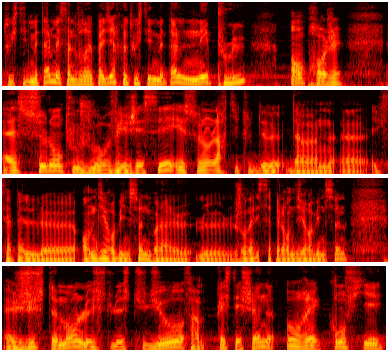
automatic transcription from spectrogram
Twisted Metal, mais ça ne voudrait pas dire que Twisted Metal n'est plus en projet. Euh, selon toujours VGC et selon l'article d'un euh, qui s'appelle euh, Andy Robinson, voilà, le, journaliste s'appelle Andy Robinson, justement le, studio, enfin PlayStation aurait confié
